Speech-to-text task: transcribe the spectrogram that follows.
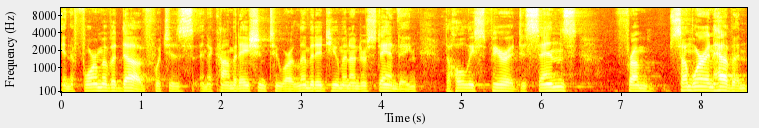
in the form of a dove, which is an accommodation to our limited human understanding, the Holy Spirit descends from somewhere in heaven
